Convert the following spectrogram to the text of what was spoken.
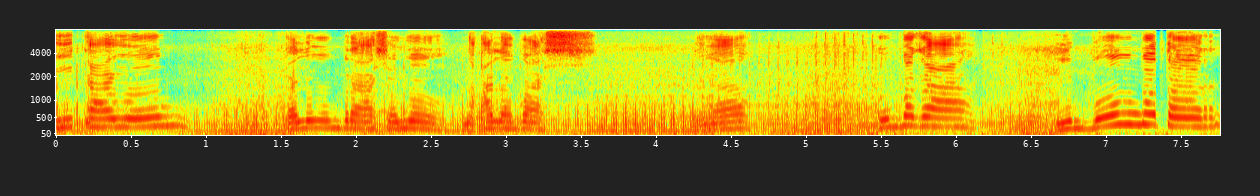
kita yung kaliwang braso mo, nakalabas. Diba? Kumbaga, yung buong motor,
